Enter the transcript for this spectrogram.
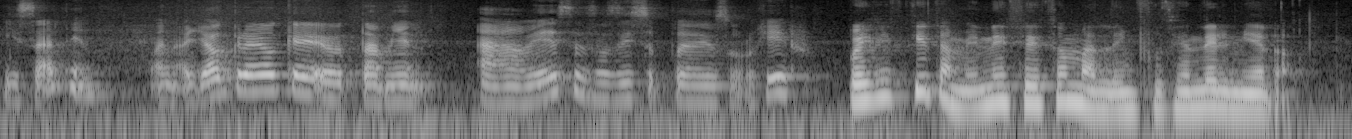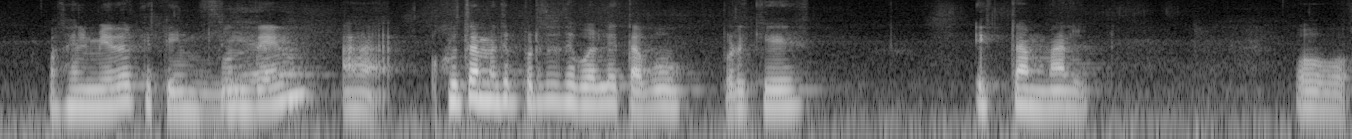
y salen. Bueno, yo creo que también a veces así se puede surgir. Pues es que también es eso más la infusión del miedo. O sea, el miedo que te infunden, a, justamente por eso se vuelve tabú, porque está mal. O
